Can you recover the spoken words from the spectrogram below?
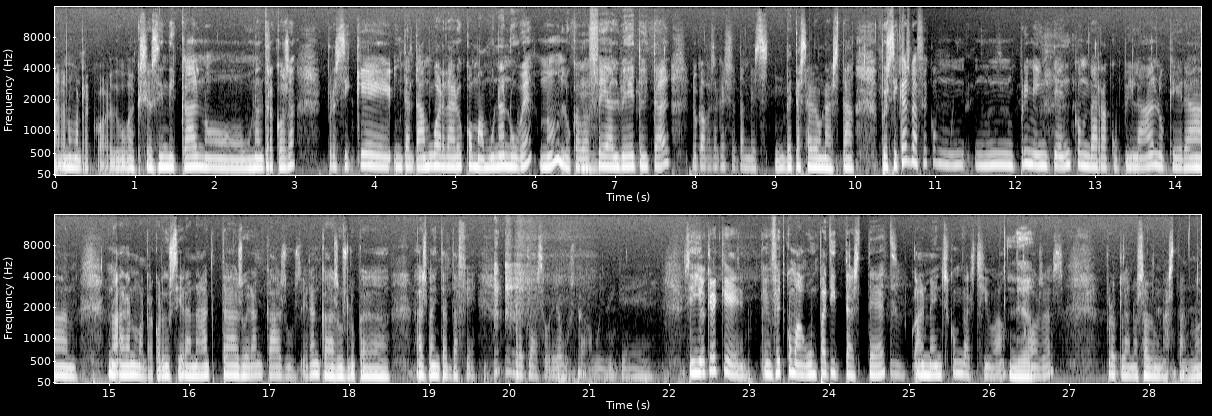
Ara no me'n recordo, acció sindical, no una altra cosa, però sí que intentàvem guardar-ho com amb una nube, no? El que va fer el Beto i tal, el que passa que això també és... Vete a saber on està. Però sí que es va fer com un, un primer intent com de recopilar el que eren... No, ara no me'n recordo si eren actes o eren casos, eren casos el que es va intentar fer. Però clar, s'hauria de buscar, vull dir que... Sí, jo crec que hem fet com algun petit tastet, almenys com d'arxivar Ja. coses, però clar, no sabem on estan, no?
